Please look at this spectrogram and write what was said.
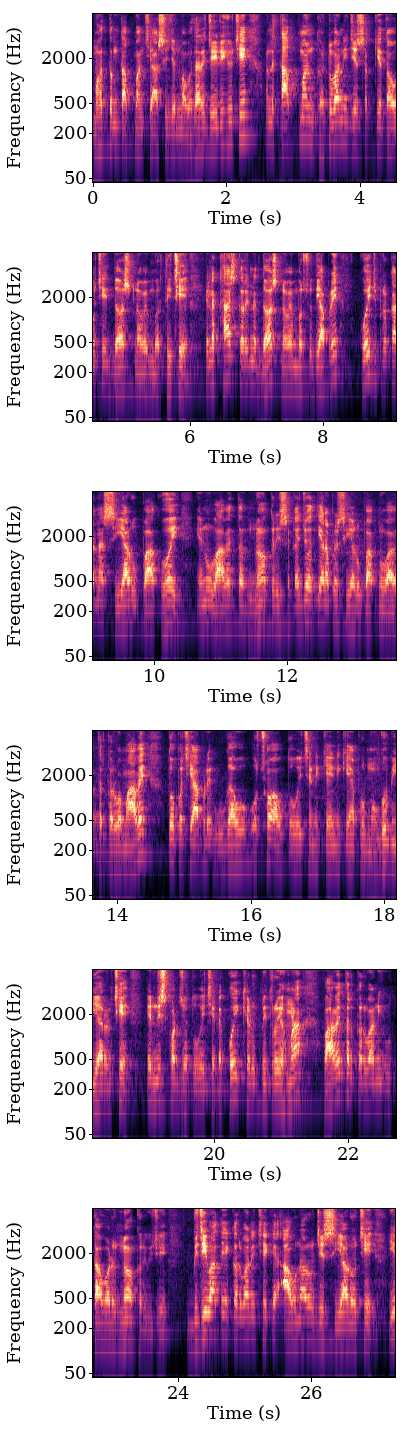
મહત્તમ તાપમાન છે આ સિઝનમાં વધારે જઈ રહ્યું છે અને તાપમાન ઘટવાની જે શક્યતાઓ છે દસ નવેમ્બરથી છે. એટલે ખાસ કરીને દસ નવેમ્બર સુધી આપણે કોઈ જ પ્રકારના શિયાળુ પાક હોય એનું વાવેતર ન કરી શકાય. જો અત્યારે આપણે શિયાળુ પાકનું વાવેતર કરવામાં આવે, તો પછી આપણે ઉગાવો ઓછો આવતો હોય છે અને ક્યાંય ને ક્યાંય આપણું મોંઘું બિયારણ છે એ નિષ્ફળ જતું હોય છે. એટલે કોઈ ખેડૂત મિત્રોએ હમણાં વાવેતર કરવાની ઉતાવળ ન કરવી જોઈએ. બીજી વાત એ કરવાની છે કે આવનારો જે શિયાળો છે, એ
